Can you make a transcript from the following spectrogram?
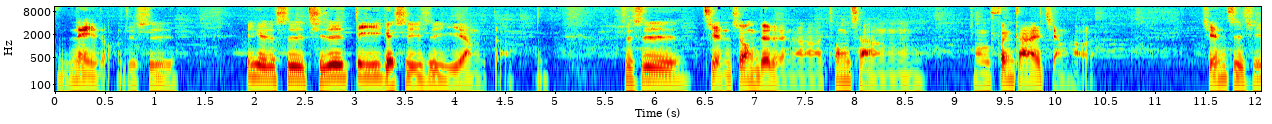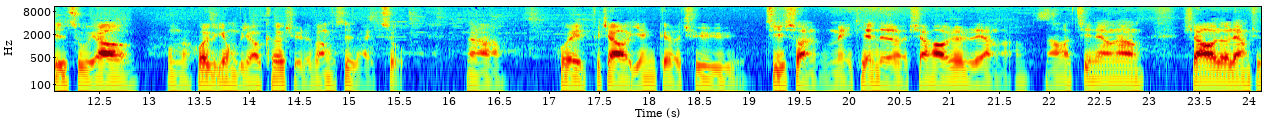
内容，就是一个就是其实第一个其实是一样的，只是减重的人啊，通常我们分开来讲好了。减脂其实主要我们会用比较科学的方式来做。那会比较严格去计算每天的消耗热量啊，然后尽量让消耗热量去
